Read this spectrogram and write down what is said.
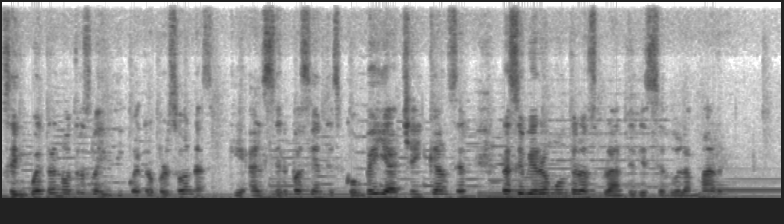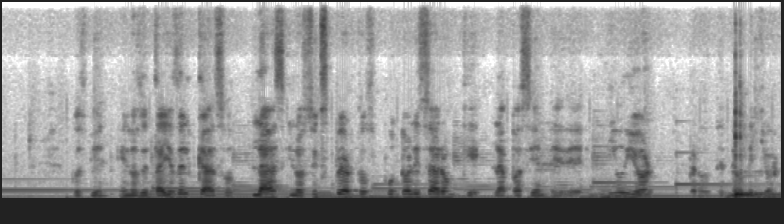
se encuentran otras 24 personas que al ser pacientes con VIH y cáncer recibieron un trasplante de célula madre. Pues bien, en los detalles del caso, las y los expertos puntualizaron que la paciente de New York, perdón, de New York,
